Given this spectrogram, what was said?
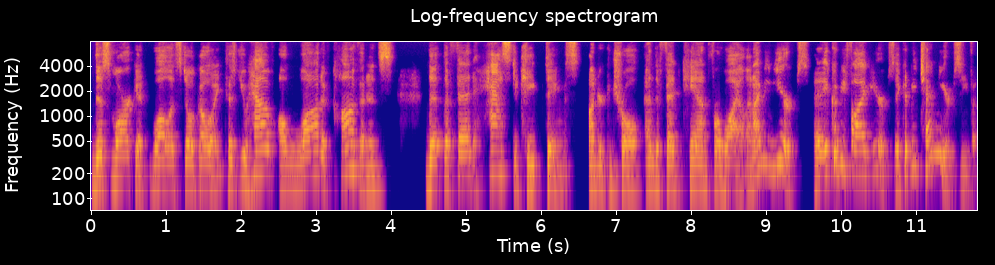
this market while it's still going, because you have a lot of confidence that the Fed has to keep things under control and the Fed can for a while. And I mean years. It could be five years, it could be 10 years even.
